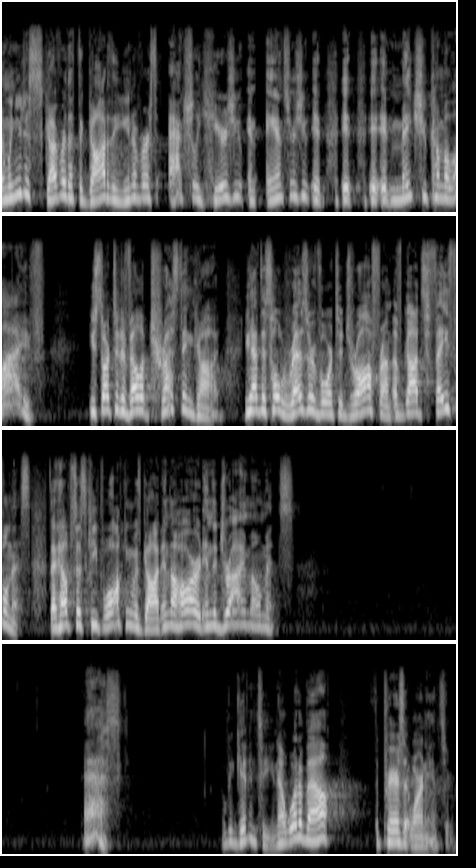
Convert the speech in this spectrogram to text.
And when you discover that the God of the universe actually hears you and answers you, it, it, it, it, makes you come alive. You start to develop trust in God. You have this whole reservoir to draw from of God's faithfulness that helps us keep walking with God in the hard, in the dry moments. Ask, it will be given to you. Now, what about the prayers that weren't answered?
